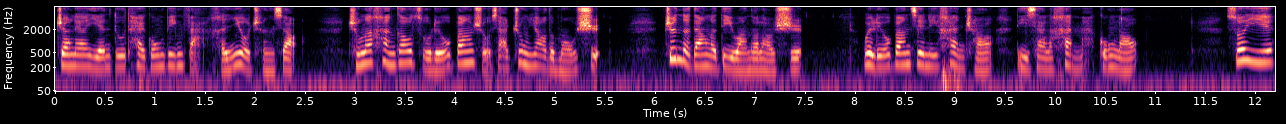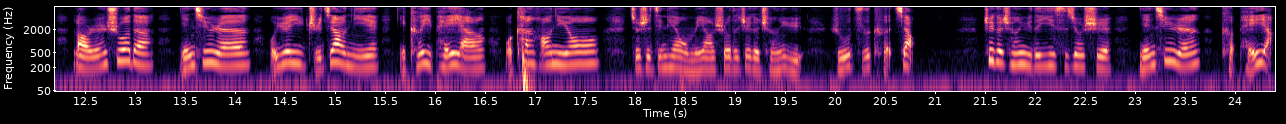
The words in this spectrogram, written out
张良研读《太公兵法》很有成效，成了汉高祖刘邦手下重要的谋士，真的当了帝王的老师，为刘邦建立汉朝立下了汗马功劳。所以，老人说的“年轻人，我愿意指教你，你可以培养，我看好你哦”，就是今天我们要说的这个成语“孺子可教”。这个成语的意思就是年轻人可培养。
